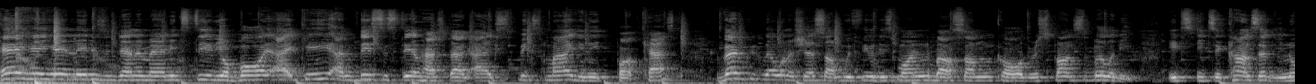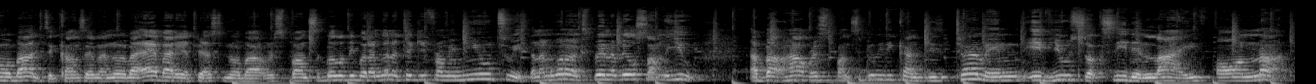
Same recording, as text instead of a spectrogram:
Hey, hey, hey, ladies and gentlemen, it's still your boy Ike, and this is still hashtag Ike Speaks My Unique podcast. Very quickly, I want to share something with you this morning about something called responsibility. It's it's a concept you know about. It's a concept I know about. Everybody appears to know about responsibility, but I'm going to take it from a new twist, and I'm going to explain a little something to you about how responsibility can determine if you succeed in life or not.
